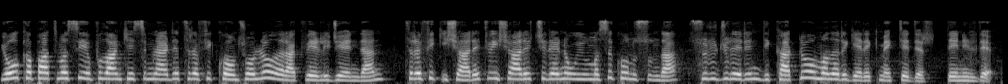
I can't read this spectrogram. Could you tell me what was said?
Yol kapatması yapılan kesimlerde trafik kontrollü olarak verileceğinden trafik işaret ve işaretçilerine uyulması konusunda sürücülerin dikkatli olmaları gerekmektedir denildi.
